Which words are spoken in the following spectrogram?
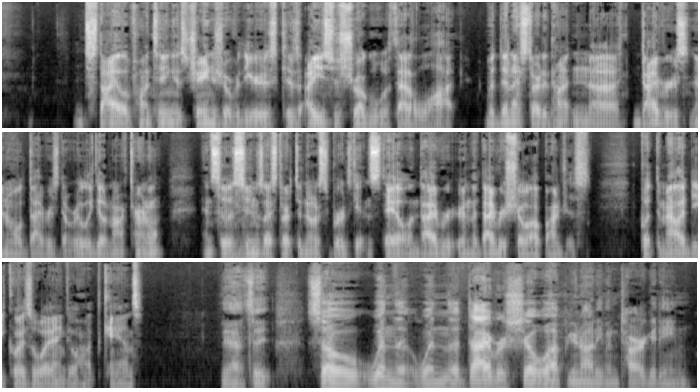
style of hunting has changed over the years because I used to struggle with that a lot. But then I started hunting uh, divers, and well, divers don't really go nocturnal. And so as mm-hmm. soon as I start to notice the birds getting stale and diver and the divers show up, I just put the mallard decoys away and go hunt the cans. Yeah. So so when the when the divers show up, you're not even targeting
